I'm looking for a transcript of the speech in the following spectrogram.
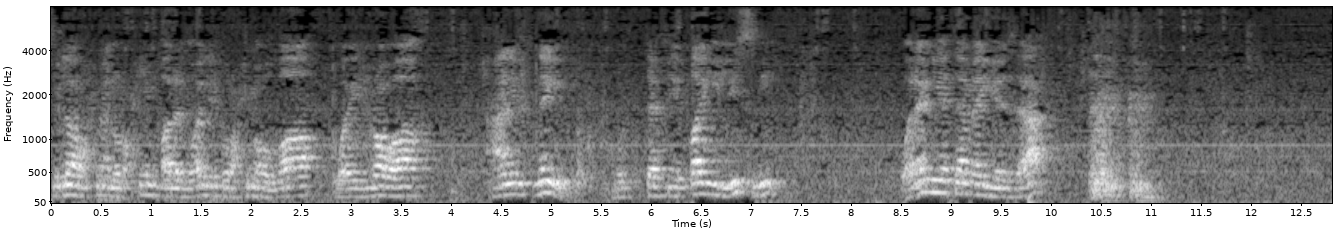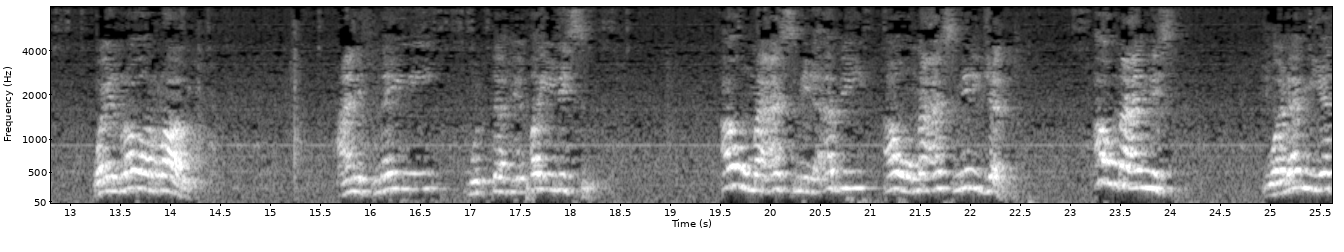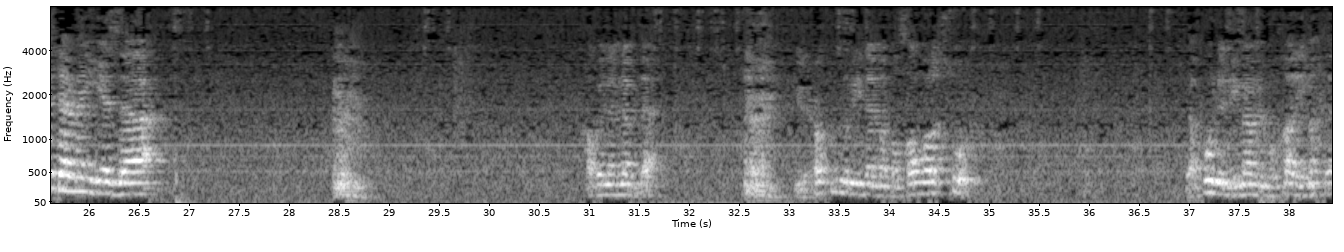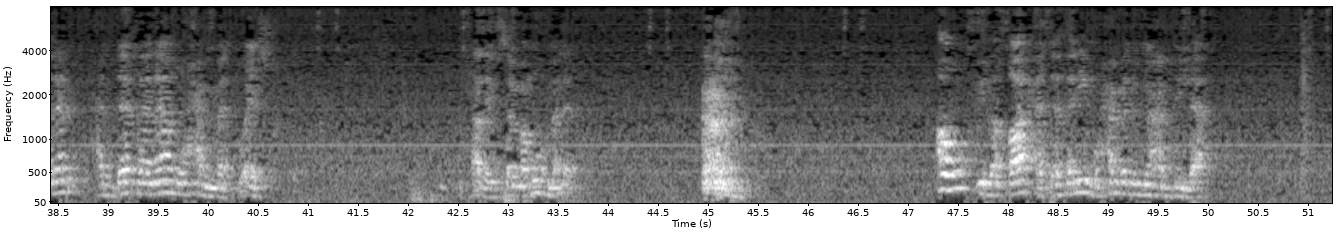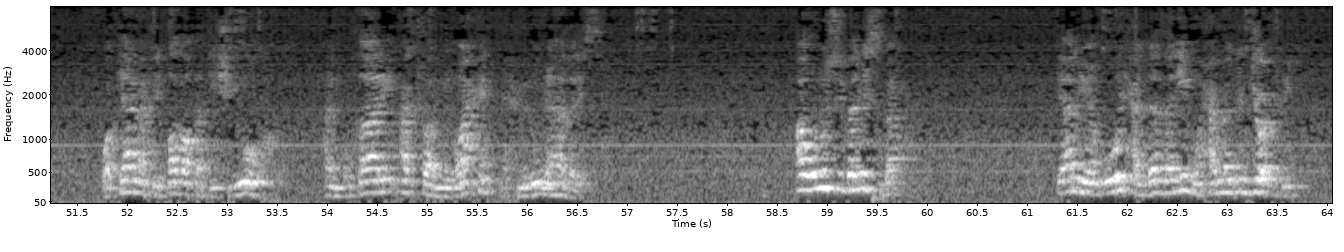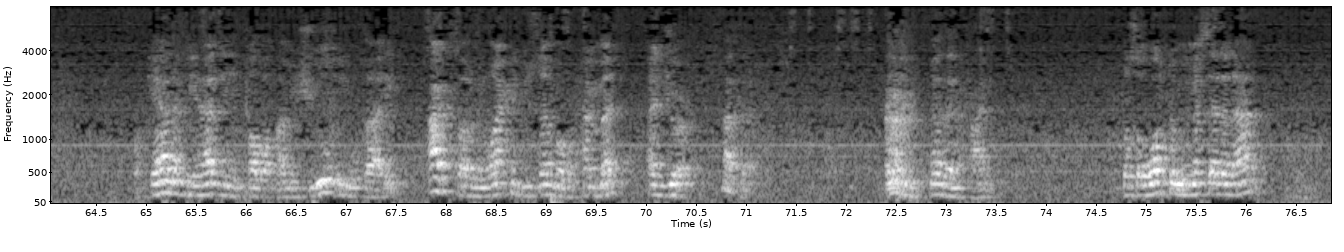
بسم الله الرحمن الرحيم. قال المؤلف رحمه الله وإن روى عن اثنين متفقي الاسم ولم يتميزا وإن روى الراوي عن اثنين متفقي الاسم أو مع اسم الأب أو مع اسم الجد أو مع النسب ولم يتميزا قبل أن نبدأ. الحكم نريد أن نتصور الصورة يقول الإمام البخاري مثلا حدثنا محمد ويسكت هذا يسمى مهملا. أو إذا قال حدثني محمد بن عبد الله. وكان في طبقة شيوخ البخاري أكثر من واحد يحملون هذا الاسم. أو نسب نسبة. كان يقول حدثني محمد الجعفي. وكان في هذه الطبقة من شيوخ البخاري أكثر من واحد يسمى محمد الجعفي. مثلا. ماذا نفعل؟ تصورتم المسألة الآن؟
